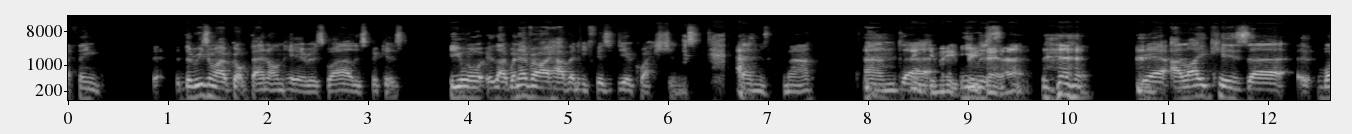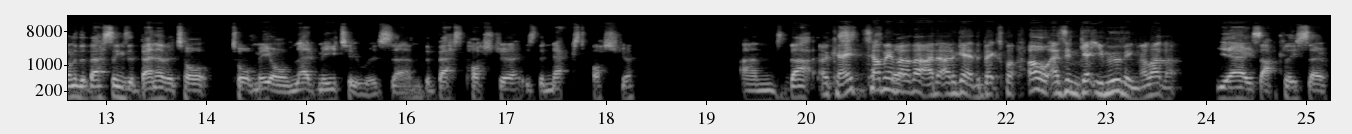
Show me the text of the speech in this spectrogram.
i think the reason why i've got ben on here as well is because he like whenever i have any physio questions ben's the man and uh, Thank you, mate. Appreciate was, that. yeah i like his uh, one of the best things that ben ever taught taught me or led me to was um, the best posture is the next posture and that okay tell me about that. I don't, I get it. the big spot. Oh as in get you moving. I like that. Yeah exactly. So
